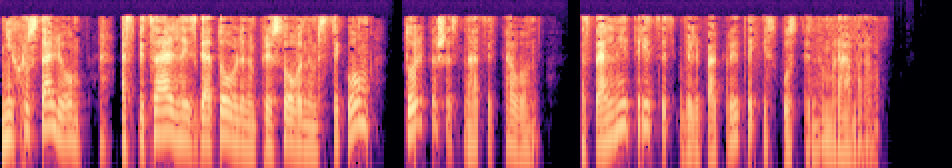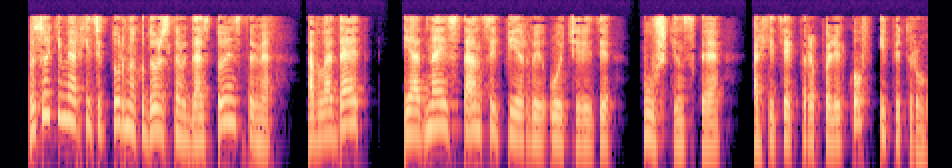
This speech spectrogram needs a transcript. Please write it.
не хрусталем, а специально изготовленным прессованным стеклом только 16 колонн. Остальные 30 были покрыты искусственным мрамором. Высокими архитектурно-художественными достоинствами обладает и одна из станций первой очереди, Пушкинская, архитектора Поляков и Петров.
